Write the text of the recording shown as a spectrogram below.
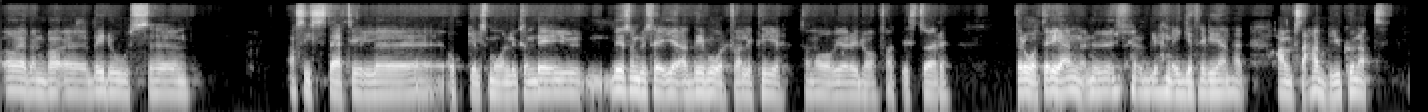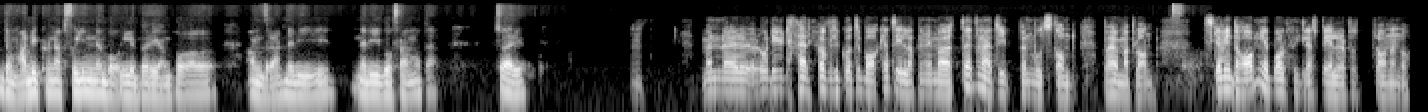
och även eh, Beidous eh, assist där till eh, Ockels mål. Liksom. Det är ju det är som du säger, att det är vår kvalitet som avgör idag faktiskt. Så är det. För återigen, nu blir jag negativ igen här. Halmstad hade ju kunnat, de hade kunnat få in en boll i början på andra när vi, när vi går framåt där. Så är det ju. Mm. Men eh, och det är ju där jag vill gå tillbaka till att när vi möter den här typen motstånd på hemmaplan, ska vi inte ha mer bollskickliga spelare på planen då?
